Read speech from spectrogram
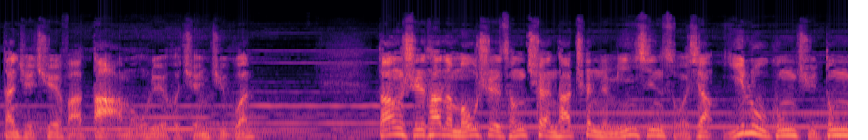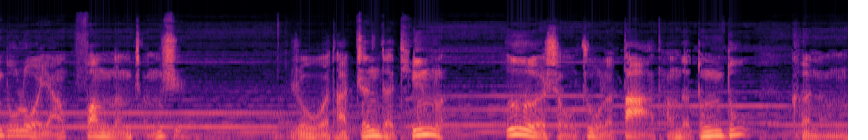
但却缺乏大谋略和全局观。当时他的谋士曾劝他趁着民心所向，一路攻取东都洛阳，方能成事。如果他真的听了，扼守住了大唐的东都，可能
